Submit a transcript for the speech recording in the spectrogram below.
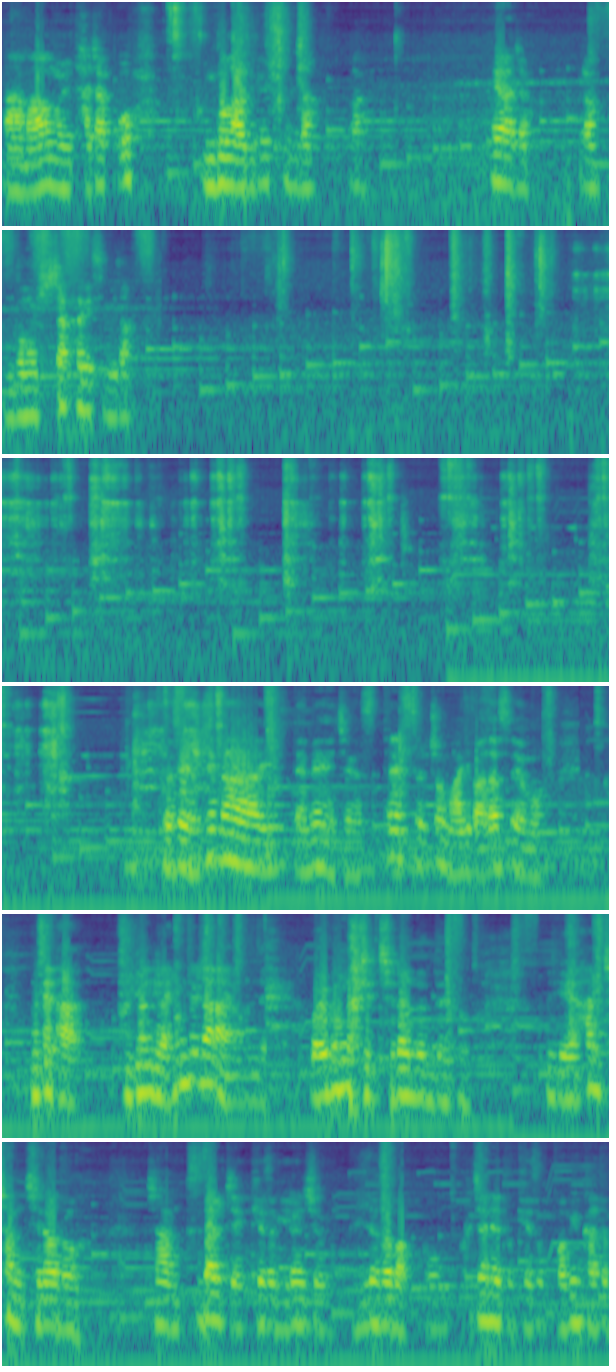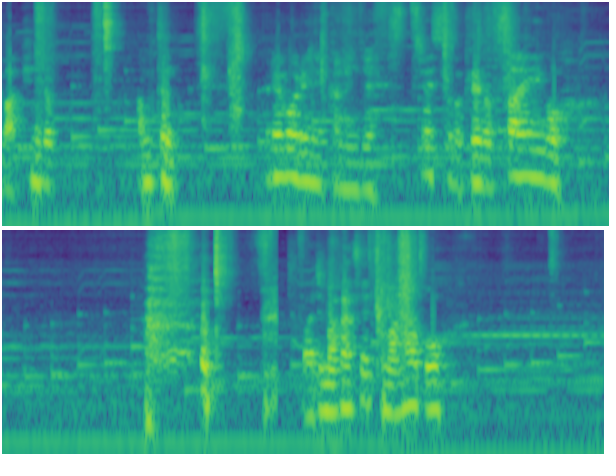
아, 마음을 다잡고 운동하기로 했습니다. 아, 해야죠. 그럼 운동을 시작하겠습니다. 요새 회사 일 때문에 제가 스트레스를 좀 많이 받았어요. 뭐 요새 다 불경기가 힘들잖아요. 근데 월급날이 지났는데도 이게 한참 지나도 참 두 달째 계속 이런 식으로 밀려서 받고 그 전에도 계속 법인카드 막힌 적 아무튼 그래 버리니까 이제 스트레스도 계속 쌓이고 마지막 한 세트만 하고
